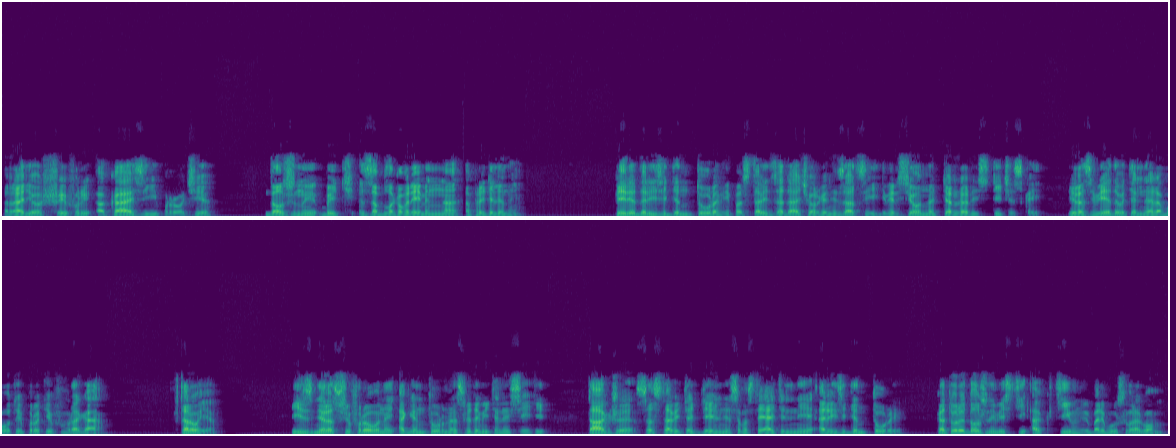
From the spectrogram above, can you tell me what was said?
радио, шифры, оказии и прочее должны быть заблаговременно определены. Перед резидентурами поставить задачу организации диверсионно-террористической и разведывательной работы против врага. Второе. Из нерасшифрованной агентурно-осведомительной сети – также составить отдельные самостоятельные резидентуры, которые должны вести активную борьбу с врагом.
